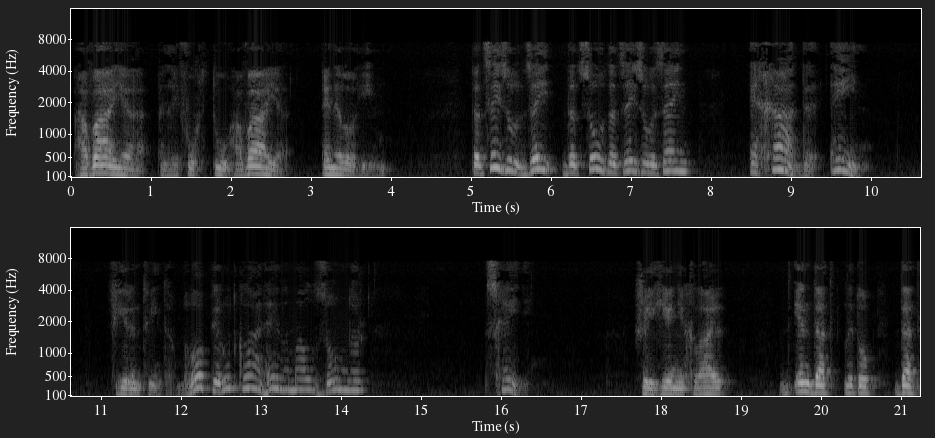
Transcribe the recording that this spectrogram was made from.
Hawaia, en hij voegt toe Hawaia en Elohim, dat zij, zullen, zij, dat zo, dat zij zullen zijn, echade, één. 24. Blok Perut klaar, helemaal zonder scheiding. Sheigeni klaar, en dat, let op, dat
